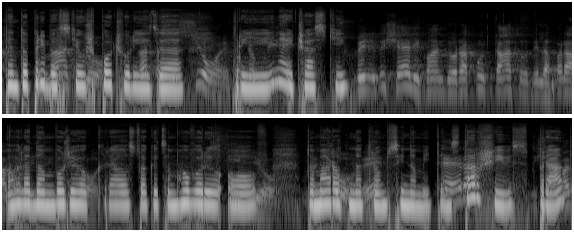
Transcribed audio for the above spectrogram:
tento príbeh ste už počuli z, pri inej časti. ohľadom Božieho kráľovstva, keď som hovoril o tom Marot na trom synomi. Ten starší brat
